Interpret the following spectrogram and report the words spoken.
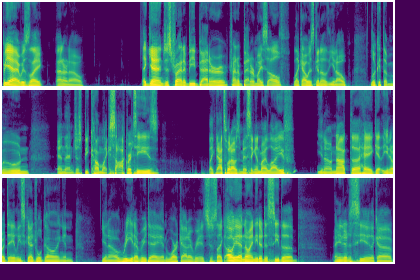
But yeah, it was like I don't know. Again, just trying to be better, trying to better myself. Like I was gonna, you know, look at the moon and then just become like Socrates. Like that's what I was missing in my life. You know, not the hey, get you know a daily schedule going and you know, read every day and work out every. It's just like, oh yeah, no, I needed to see the, I needed to see like a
